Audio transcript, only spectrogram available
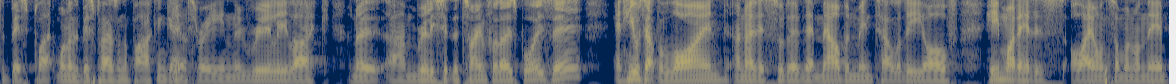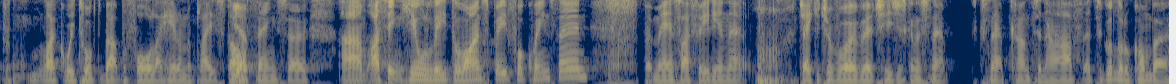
the best play, one of the best players on the park in Game Yeah. Three, and they really like I know um, really set the tone for those boys there. And he was out the line. I know there's sort of that Melbourne mentality of he might have had his eye on someone on there, like we talked about before, like head on the plate style thing. So um, I think he'll lead the line speed for Queensland. But man, Saifiti and that Jakey Trbojevic, he's just going to snap snap cunts in half. It's a good little combo.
